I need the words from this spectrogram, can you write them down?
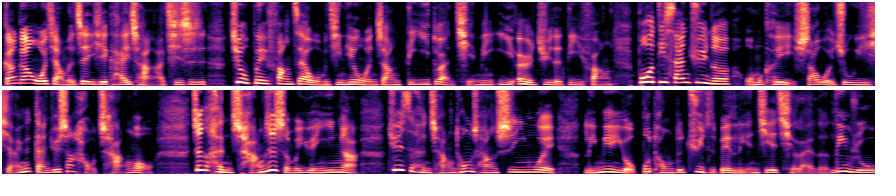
刚刚我讲的这一些开场啊，其实就被放在我们今天文章第一段前面一二句的地方。不过第三句呢，我们可以稍微注意一下，因为感觉上好长哦。这个很长是什么原因啊？句子很长，通常是因为里面有不同的句子被连接起来了。例如，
